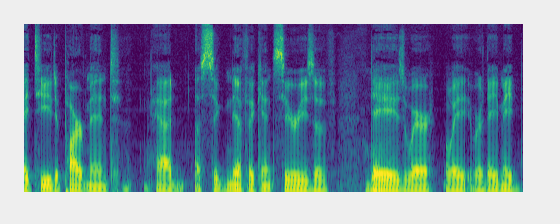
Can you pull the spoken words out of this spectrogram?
IT department had a significant series of days where where they made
